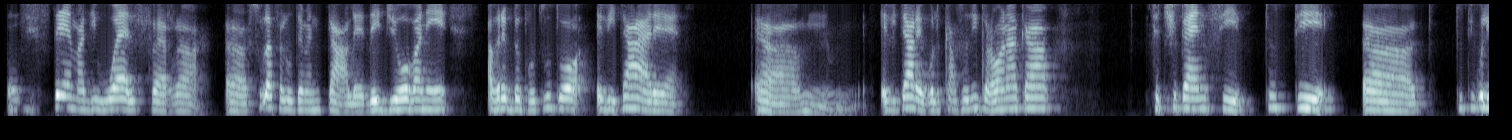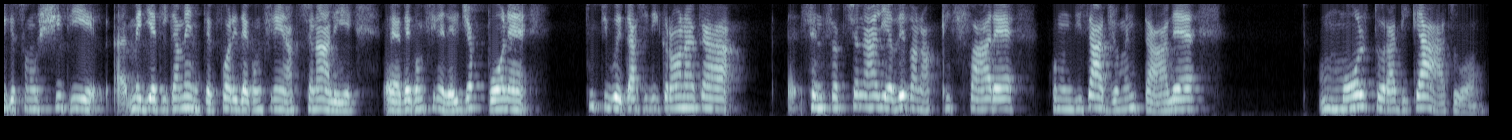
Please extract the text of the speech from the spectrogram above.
un sistema di welfare eh, sulla salute mentale dei giovani avrebbe potuto evitare, ehm, evitare quel caso di cronaca se ci pensi tutti, uh, tutti quelli che sono usciti eh, mediaticamente fuori dai confini nazionali, eh, dai confini del Giappone, tutti quei casi di cronaca eh, sensazionali avevano a che fare con un disagio mentale molto radicato.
